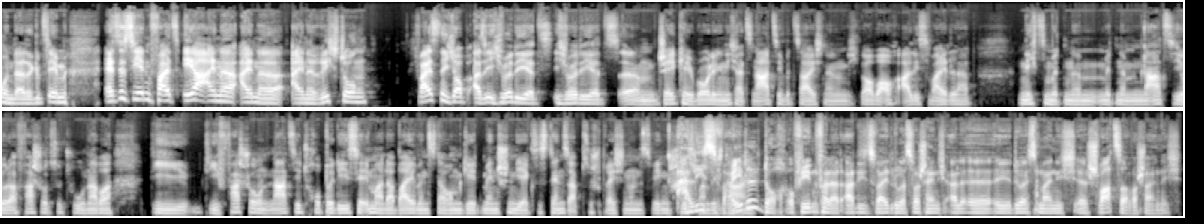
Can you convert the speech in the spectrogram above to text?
Und da gibt es eben, es ist jedenfalls eher eine, eine, eine Richtung. Ich weiß nicht, ob, also ich würde jetzt, ich würde jetzt ähm, J.K. Rowling nicht als Nazi bezeichnen und ich glaube auch Alice Weidel hat nichts mit einem mit einem Nazi oder Fascho zu tun, aber die, die Fascho- und Nazi-Truppe, die ist ja immer dabei, wenn es darum geht, Menschen die Existenz abzusprechen und deswegen Alice Weidel? Doch, auf jeden Fall hat Alice Weidel, du hast wahrscheinlich alle, äh, du hast, meine ich, äh, Schwarzer wahrscheinlich.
